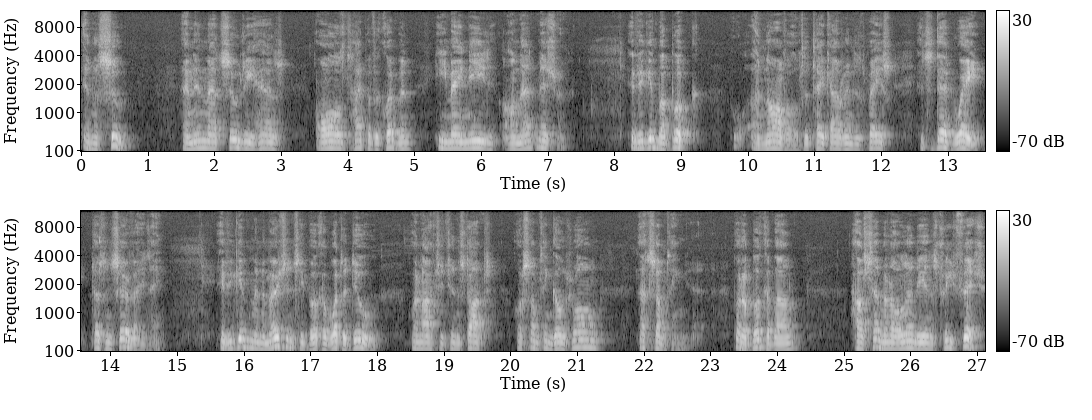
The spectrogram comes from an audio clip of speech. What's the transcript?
in a suit. And in that suit he has all type of equipment he may need on that mission. If you give him a book, a novel to take out into space, it's dead weight, doesn't serve anything. If you give him an emergency book of what to do when oxygen stops or something goes wrong, that's something. But a book about how Seminole Indians treat fish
